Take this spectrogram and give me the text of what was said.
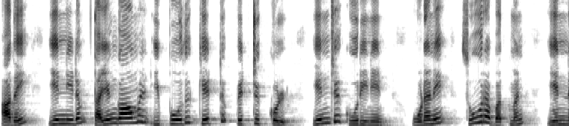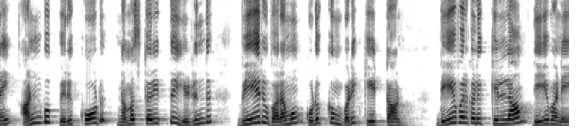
அதை என்னிடம் தயங்காமல் இப்போது கேட்டு பெற்றுக்கொள் என்று கூறினேன். உடனே சூரபத்மன் என்னை அன்பு பெருக்கோடு நமஸ்கரித்து எழுந்து வேறு வரமும் கொடுக்கும்படி கேட்டான். தேவர்களுக்கெல்லாம் தேவனே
